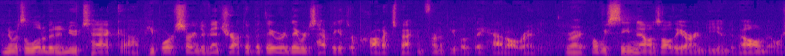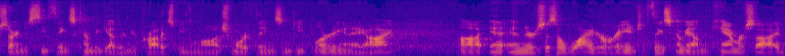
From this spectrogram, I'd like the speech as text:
and there was a little bit of new tech. Uh, people were starting to venture out there, but they were they were just happy to get their products back in front of people that they had already. Right. What we've seen now is all the R and D and development. We're starting to see things come together, new products being launched, more things in deep learning and AI. Uh, and, and there's just a wider range of things coming out on the camera side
